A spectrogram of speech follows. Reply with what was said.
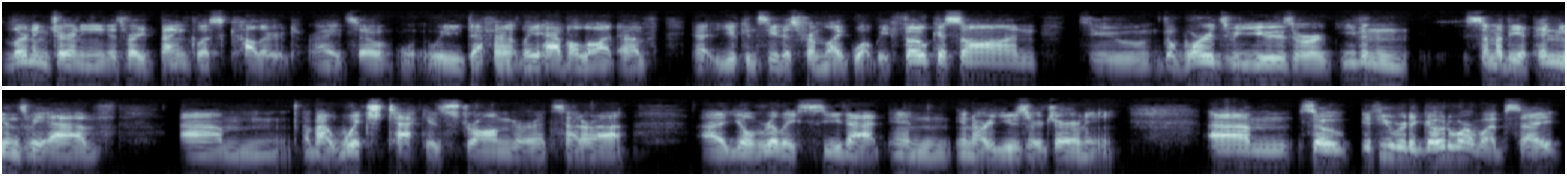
learning journey is very bankless colored, right? So we definitely have a lot of, uh, you can see this from like what we focus on to the words we use, or even some of the opinions we have um, about which tech is stronger, et cetera. Uh, you'll really see that in, in our user journey. Um, so if you were to go to our website,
